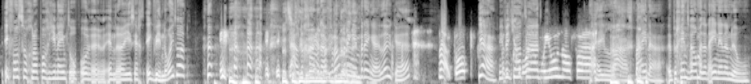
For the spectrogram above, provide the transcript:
Ik vond het zo grappig. Je neemt op en eh, je zegt, ik win nooit wat. Dat nou, dan gaan we daar verandering in brengen. Leuk, hè? Nou, top. Ja, je, weet, je had... Eh, een miljoen of... eh helaas, bijna. Het begint wel met een 1 en een 0.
